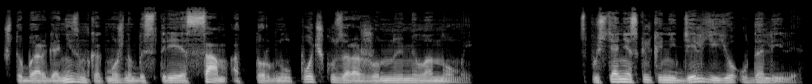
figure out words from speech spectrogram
чтобы организм как можно быстрее сам отторгнул почку, зараженную меланомой. Спустя несколько недель ее удалили.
